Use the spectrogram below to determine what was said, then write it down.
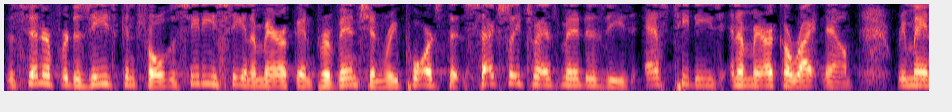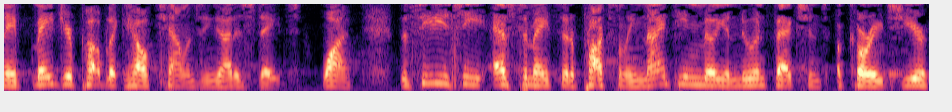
The Center for Disease Control, the CDC in America and Prevention reports that sexually transmitted disease, STDs in America right now, remain a major public health challenge in the United States. Why? The CDC estimates that approximately 19 million new infections occur each year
